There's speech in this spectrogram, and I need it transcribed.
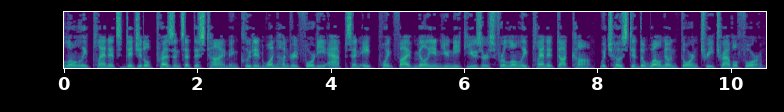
Lonely Planet's digital presence at this time included 140 apps and 8.5 million unique users for LonelyPlanet.com, which hosted the well-known Thorn Tree Travel Forum.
